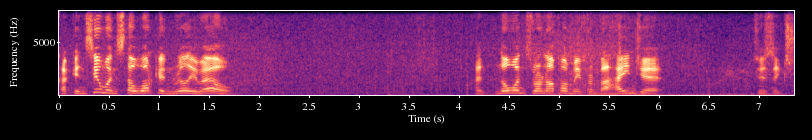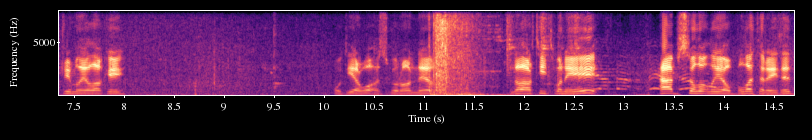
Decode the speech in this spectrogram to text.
Our concealment's still working really well. And no one's run up on me from behind yet, which is extremely lucky. Oh dear, what is going on there? Another T-28 absolutely obliterated.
